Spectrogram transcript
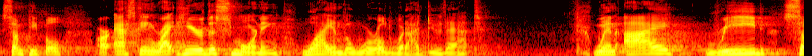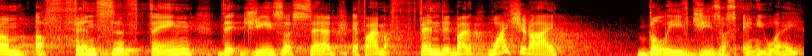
some people are asking right here this morning why in the world would I do that? When I read some offensive thing that Jesus said, if I'm offended by that, why should I believe Jesus anyway?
